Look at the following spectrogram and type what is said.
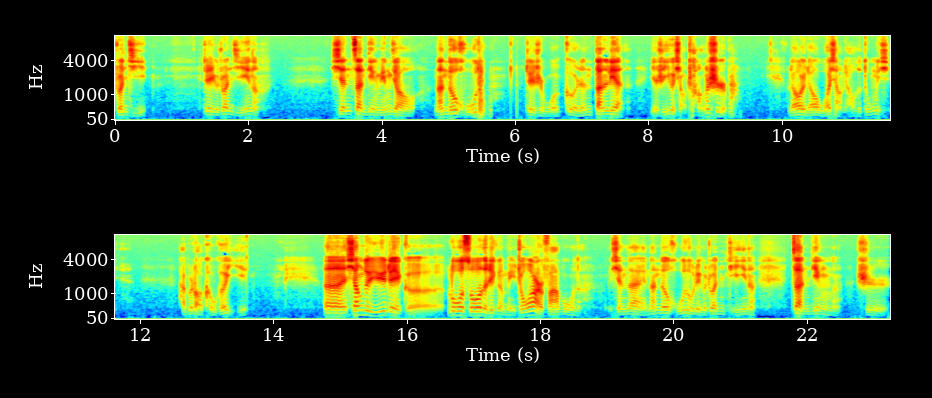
专辑。这个专辑呢，先暂定名叫《难得糊涂》，这是我个人单练，也是一个小尝试吧，聊一聊我想聊的东西，还不知道可不可以。呃，相对于这个啰嗦的这个每周二发布呢，现在难得糊涂这个专题呢，暂定呢是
